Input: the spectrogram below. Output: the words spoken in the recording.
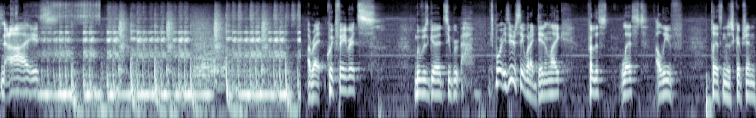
Nice. All right, quick favorites. Move was good. Super. It's more easier to say what I didn't like for this list. I'll leave playlist in the description.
